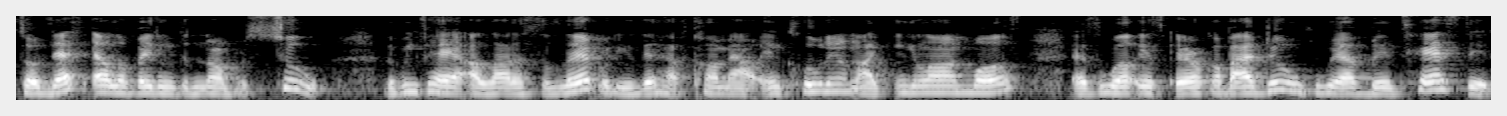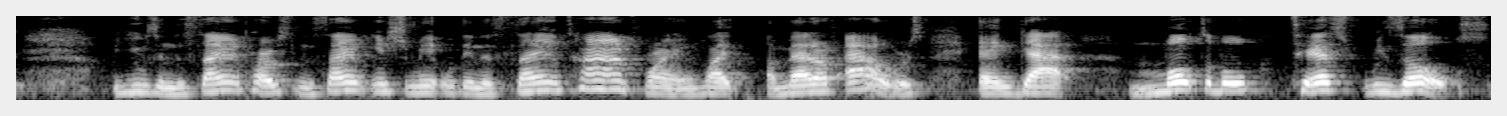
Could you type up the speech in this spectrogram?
So that's elevating the numbers too. We've had a lot of celebrities that have come out, including like Elon Musk, as well as Erykah Badu, who have been tested using the same person, the same instrument within the same time frame, like a matter of hours, and got multiple test results.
